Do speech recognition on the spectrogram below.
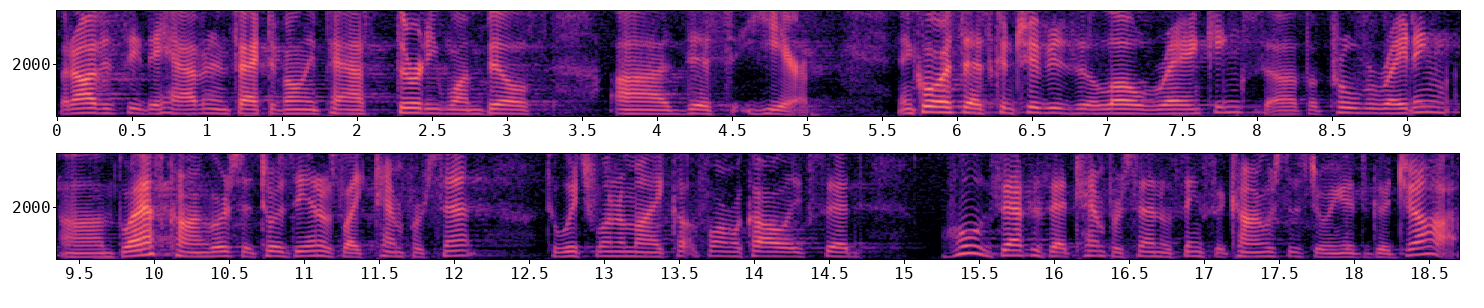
But obviously they haven't. In fact, have only passed 31 bills uh, this year. And of course, that's contributed to the low rankings of approval rating. Um, last Congress, uh, towards the end, it was like 10%, to which one of my co former colleagues said, who exactly is that 10% who thinks that Congress is doing a good job?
